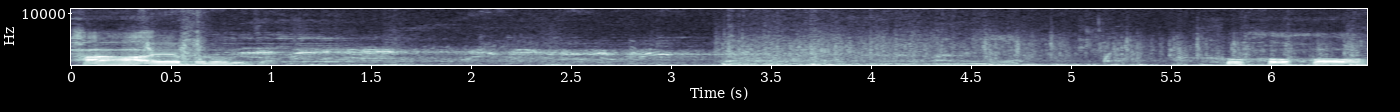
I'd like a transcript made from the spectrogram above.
Ha, a ja robię tak. Ho, ho, ho.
